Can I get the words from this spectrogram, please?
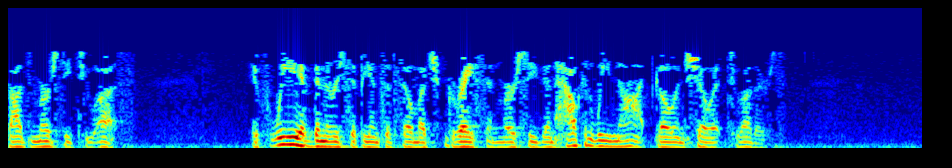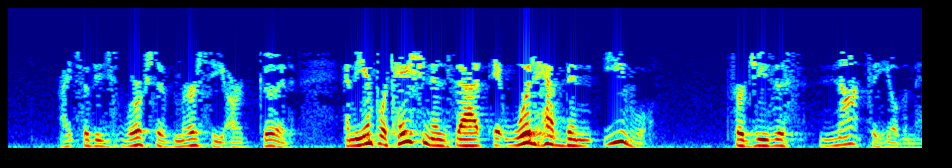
God's mercy to us. If we have been the recipients of so much grace and mercy, then how can we not go and show it to others? Right? So these works of mercy are good. And the implication is that it would have been evil for Jesus not to heal the man.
